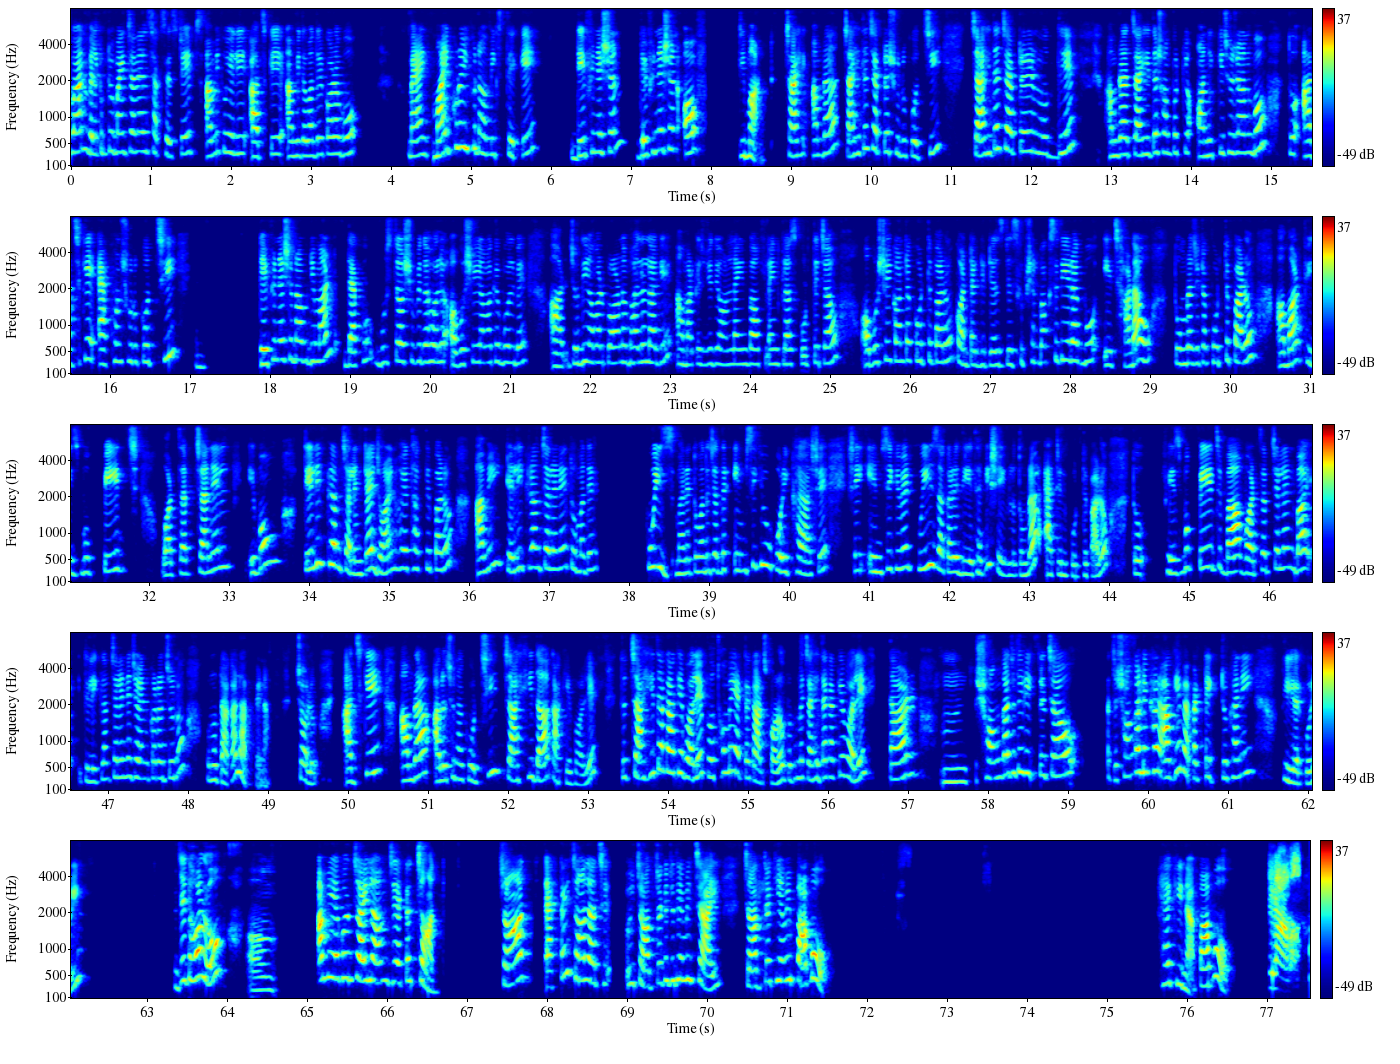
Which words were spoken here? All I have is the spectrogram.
Everyone welcome to my channel success steps আমি কোহেলি, আজকে আমি তোমাদের করাবো মাইক্রো ইকোনমিক্স থেকে ডেফিনেশন ডেফিনেশন অফ ডিমান্ড আমরা চাহিদা চ্যাপ্টার শুরু করছি। চাহিদা চ্যাপ্টারের মধ্যে আমরা চাহিদা সম্পর্কে অনেক কিছু জানব। তো আজকে এখন শুরু করছি ডেফিনেশন অফ ডিমান্ড দেখো, বুঝতে অসুবিধা হলে অবশ্যই আমাকে বলবে। আর যদি আমার পড়ানো ভালো লাগে, আমার কাছে যদি অনলাইন বা অফলাইন ক্লাস করতে চাও, অবশ্যই কন্ট্যাক্ট করতে পারো। কন্ট্যাক্ট ডিটেলস ডিসক্রিপশন বক্সে দিয়ে রাখব। এছাড়াও, তোমরা যেটা করতে পারো, আমার ফেসবুক পেজ হোয়াটসঅ্যাপ চ্যানেল এবং টেলিগ্রাম চ্যানেলটায় জয়েন হয়ে থাকতে পারো। আমি টেলিগ্রাম চ্যানেলে তোমাদের কুইজ মানে তোমাদের যাদের এমসিকিউ পরীক্ষায় আসে, সেই এমসিকিউ এর কুইজ আকারে দিয়ে থাকি, সেইগুলো তোমরা অ্যাটেন্ড করতে পারো। তো ফেসবুক পেজ বা হোয়াটসঅ্যাপ চ্যানেল বা টেলিগ্রাম চ্যানেলে জয়েন করার জন্য কোনো টাকা লাগবে না। চলো, আজকে আমরা আলোচনা করছি চাহিদা কাকে বলে। তো চাহিদা কাকে বলে? প্রথমে একটা কাজ করো, প্রথমে চাহিদা কাকে বলে? তার সংজ্ঞা যদি লিখতে চাও আচ্ছা সংজ্ঞা লেখার আগে ব্যাপারটা একটুখানি ক্লিয়ার করি। যে ধরো আমি এখন চাইলাম যে একটা চাঁদ চাঁদ একটাই চাঁদ আছে। ওই চাঁদটাকে যদি আমি চাই চাঁদটা কি আমি পাবো? হ্যাঁ কি না পাবো?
